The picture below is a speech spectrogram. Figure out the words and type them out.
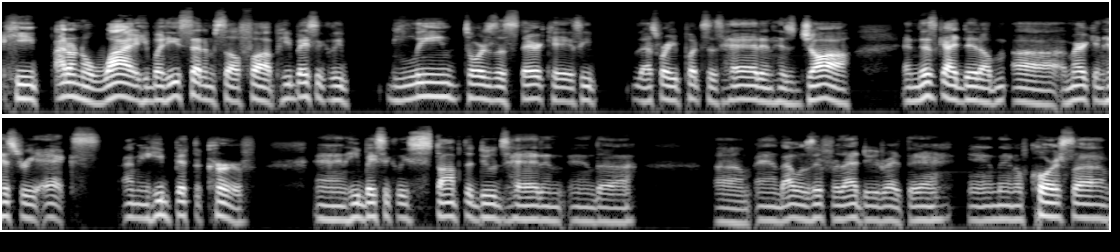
he I don't know why, but he set himself up. He basically leaned towards the staircase. He that's where he puts his head and his jaw. And this guy did a uh, American History X. I mean, he bit the curve, and he basically stomped the dude's head, and and uh, um, and that was it for that dude right there. And then of course, uh,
